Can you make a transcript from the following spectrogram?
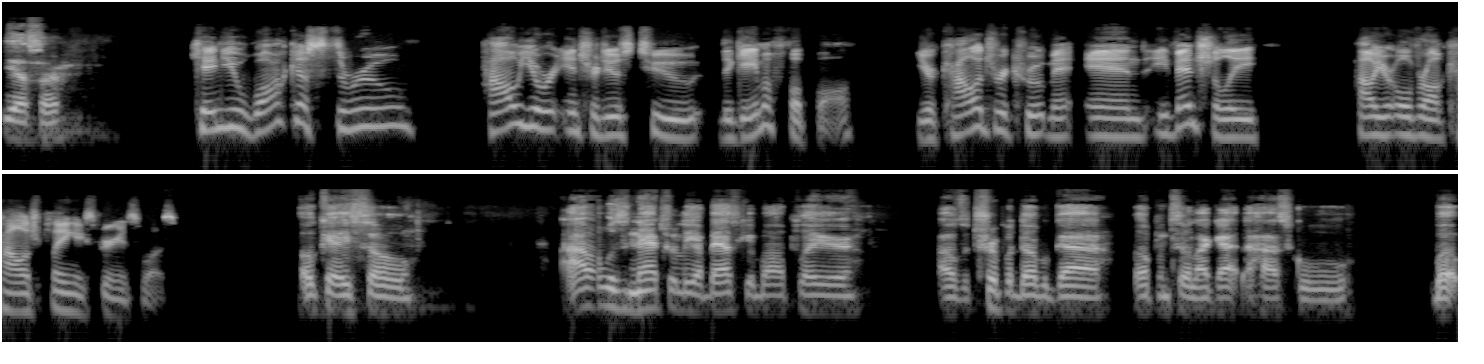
Yes, sir. Can you walk us through how you were introduced to the game of football your college recruitment, and eventually how your overall college playing experience was. Okay, so I was naturally a basketball player. I was a triple double guy up until I got to high school. But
